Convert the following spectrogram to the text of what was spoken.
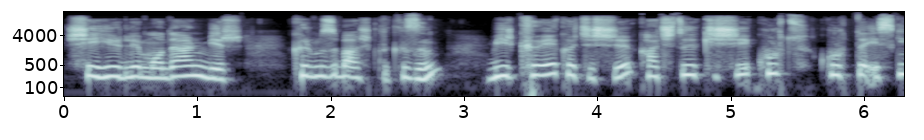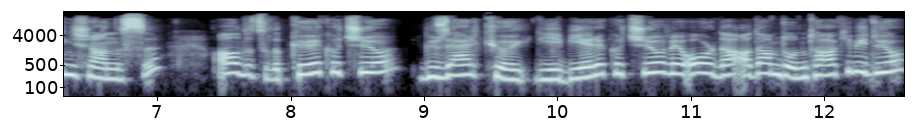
şehirli modern bir kırmızı başlıklı kızın bir köye kaçışı, kaçtığı kişi kurt, kurt da eski nişanlısı aldatılıp köye kaçıyor. Güzel köy diye bir yere kaçıyor ve orada adam da onu takip ediyor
